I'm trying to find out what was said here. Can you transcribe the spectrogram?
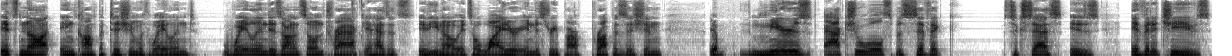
it's not in competition with Wayland. Wayland is on its own track. It has its you know it's a wider industry pro- proposition. Yep. Mir's actual specific success is if it achieves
